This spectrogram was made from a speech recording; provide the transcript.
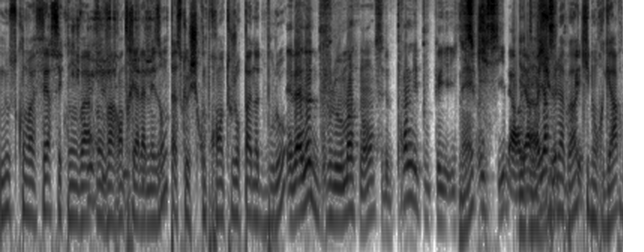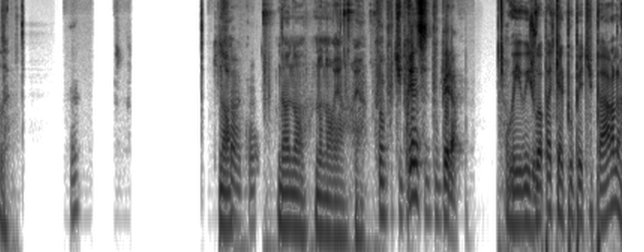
Nous ce qu'on va faire c'est qu'on va on rentrer à la maison parce que je comprends toujours pas notre boulot. Et ben notre boulot maintenant, c'est de prendre les poupées qui Mec, sont ici. Là, Il y a regarde, des yeux là-bas qui nous regardent. Que Non. Non non non non rien rien. Faut que tu prennes cette poupée là. Oui oui je vois pas de quelle poupée tu parles.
